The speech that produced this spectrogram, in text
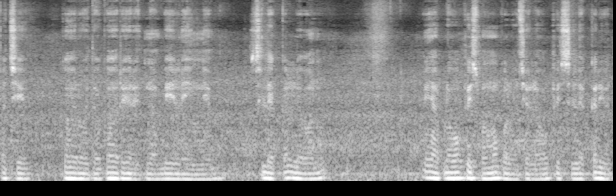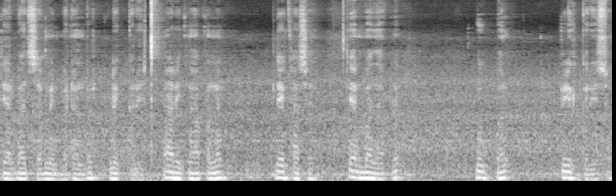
પછી ઘર હોય તો ઘર, એ રીતના બિલ્ડિંગ ને સિલેક્ટ કરી લેવાનું. અહીં આપણે ઓફિસમાં મોકલવું છે એટલે ઓફિસ સિલેક્ટ કર્યું ત્યારબાદ સબમિટ બટન પર ક્લિક કરીશ. આ રીતના આપણને દેખાશે. ત્યારબાદ આપણે બુક પર ક્લિક કરીશું.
